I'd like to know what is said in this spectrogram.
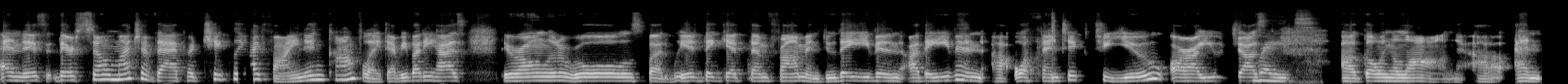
And there's there's so much of that, particularly I find in conflict. Everybody has their own little rules, but where did they get them from? And do they even are they even uh, authentic to you, or are you just right uh, going along uh, and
